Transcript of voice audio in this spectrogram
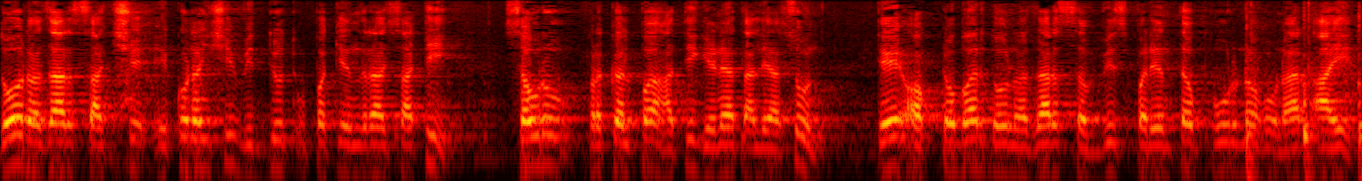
दोन हजार सातशे एकोणऐंशी विद्युत उपकेंद्रासाठी सौर प्रकल्प हाती घेण्यात आले असून ते ऑक्टोबर दोन हजार सव्वीस पर्यंत पूर्ण होणार आहेत.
